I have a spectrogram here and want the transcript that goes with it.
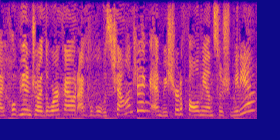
I hope you enjoyed the workout. I hope it was challenging, and be sure to follow me on social media.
